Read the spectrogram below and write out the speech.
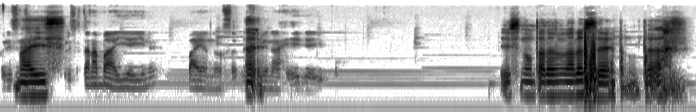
Por isso, Mas- que, por isso que tá na Bahia aí, né? Bahia não, sabe? É. Na rede aí, pô. Isso não tá dando nada certo. Não tá.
